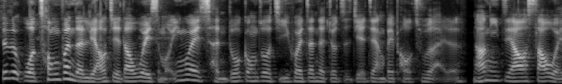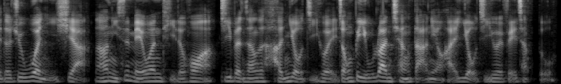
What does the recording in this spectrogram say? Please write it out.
就是我充分的了解到为什么，因为很多工作机会真的就直接这样被抛出来了。然后你只要稍微的去问一下，然后你是没问题的话，基本上是很有机会，总比乱枪打鸟还有机会非常多。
